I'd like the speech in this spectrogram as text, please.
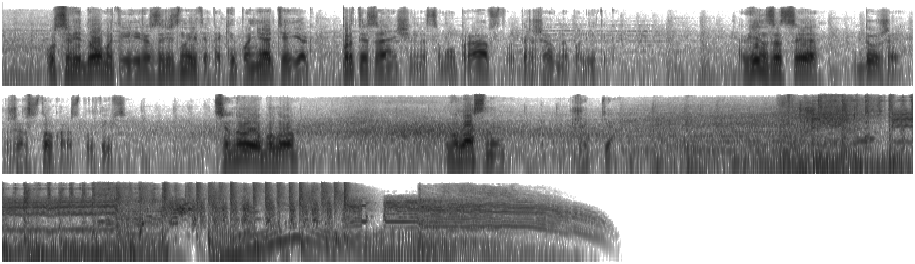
усвідомити і розрізнити такі поняття, як партизанщина, самоуправство, державна політика. Він за це дуже жорстоко розплатився. Ціною було власне життя.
